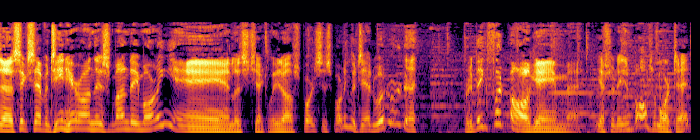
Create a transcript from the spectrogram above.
uh, 617 here on this Monday morning, and let's check leadoff sports this morning with Ted Woodward. A pretty big football game uh, yesterday in Baltimore, Ted.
